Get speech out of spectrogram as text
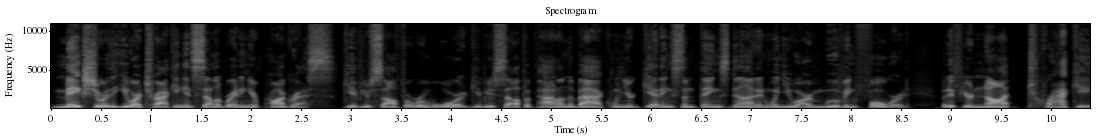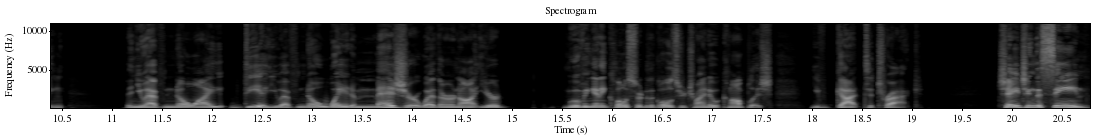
make sure that you are tracking and celebrating your progress. Give yourself a reward. Give yourself a pat on the back when you're getting some things done and when you are moving forward. But if you're not tracking, then you have no idea. You have no way to measure whether or not you're moving any closer to the goals you're trying to accomplish. You've got to track. Changing the scene,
